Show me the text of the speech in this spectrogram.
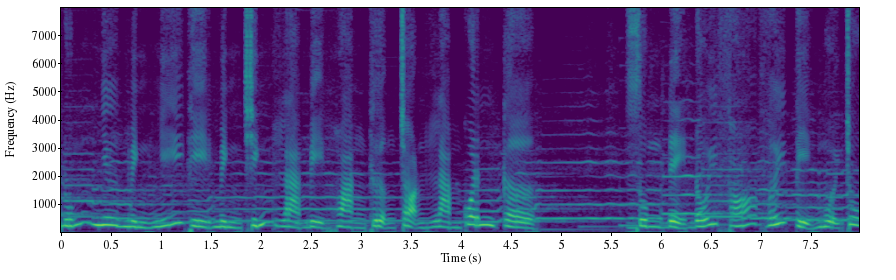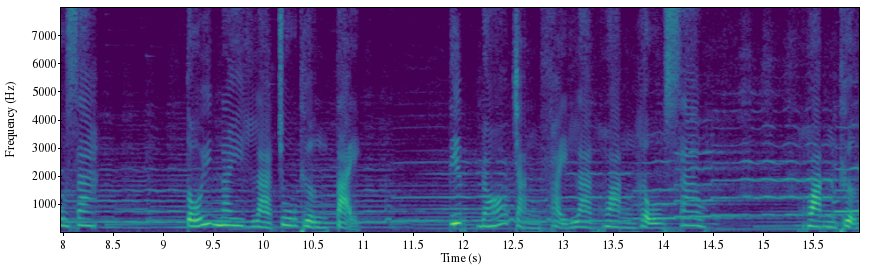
đúng như mình nghĩ thì mình chính là bị Hoàng thượng chọn làm quân cờ. Dùng để đối phó với tỷ muội chu gia. Tối nay là chu thường tại. Tiếp đó chẳng phải là hoàng hậu sao? Hoàng thượng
